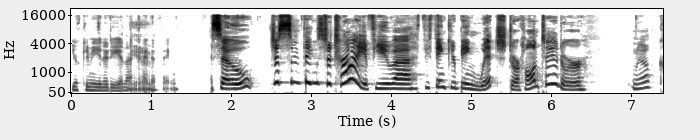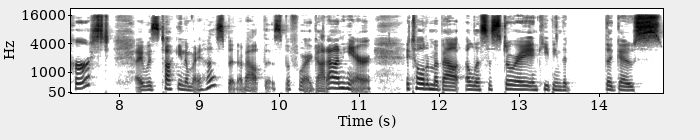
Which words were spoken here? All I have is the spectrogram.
your community and that kind of thing. So, just some things to try if you uh, if you think you're being witched or haunted or well cursed. I was talking to my husband about this before I got on here. I told him about Alyssa's story and keeping the the ghosts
